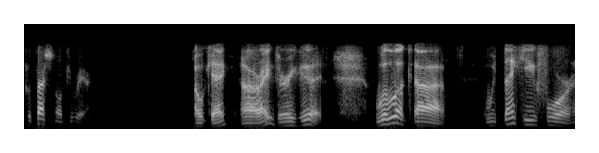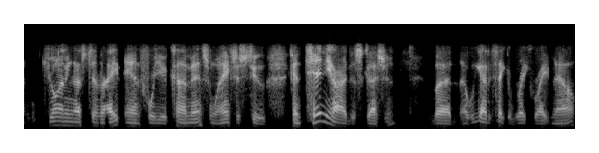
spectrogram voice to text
professional career. Okay, all right, very good. Well, look, uh, we thank you for joining us tonight and for your comments. We're anxious to continue our discussion, but uh, we got to take a break right now.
